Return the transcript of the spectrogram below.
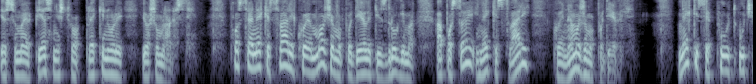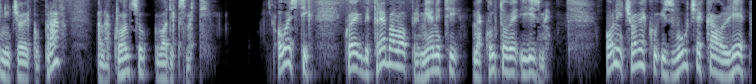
jer su moje pjesništvo prekinuli još u mladosti. Postoje neke stvari koje možemo podijeliti s drugima, a postoje i neke stvari koje ne možemo podijeliti. Neki se put učini čovjeku prav, a na koncu vodi k smrti. Ovo je stih kojeg bi trebalo primijeniti na kultove i izme. Oni čovjeku izvuče kao lijepo,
